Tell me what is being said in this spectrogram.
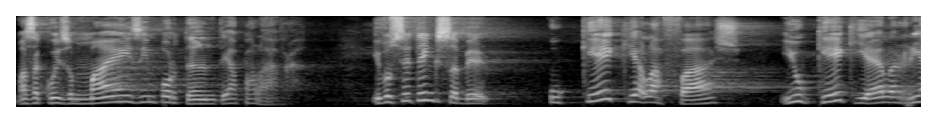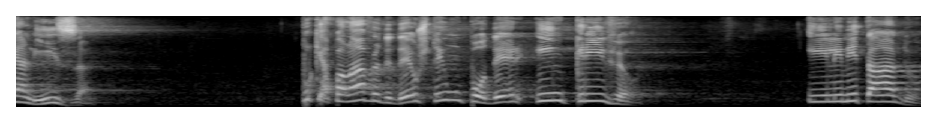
Mas a coisa mais importante é a palavra. E você tem que saber o que que ela faz e o que que ela realiza. Porque a palavra de Deus tem um poder incrível, ilimitado.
